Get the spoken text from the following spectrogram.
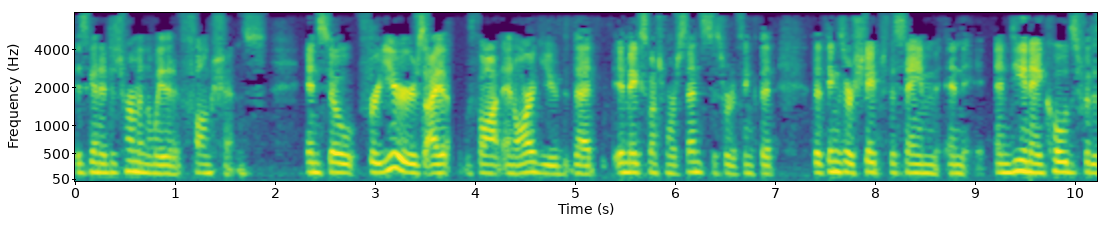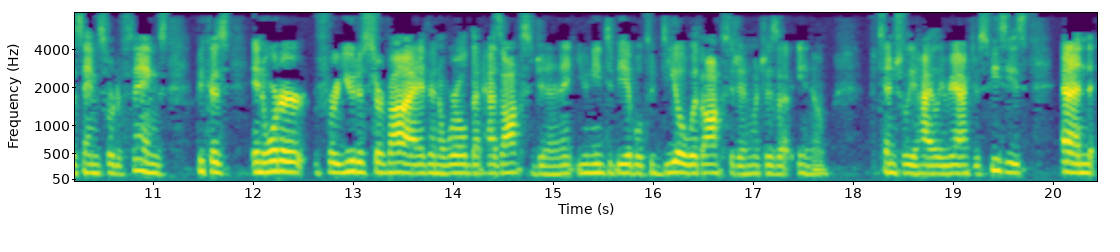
is going to determine the way that it functions. And so for years I thought and argued that it makes much more sense to sort of think that, that things are shaped the same and, and DNA codes for the same sort of things because in order for you to survive in a world that has oxygen in it, you need to be able to deal with oxygen, which is a, you know, potentially highly reactive species. And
